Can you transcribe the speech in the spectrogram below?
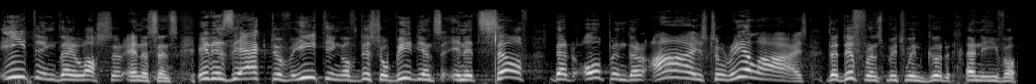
eating, they lost their innocence. It is the act of eating of disobedience in itself that opened their eyes to realize the difference between good and evil.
